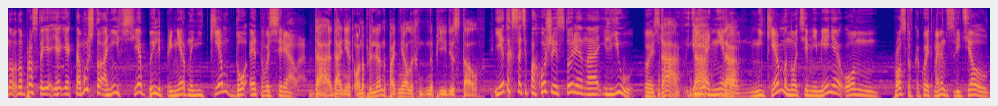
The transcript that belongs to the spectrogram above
Ну, ну просто я, я, я к тому, что они все были примерно никем до этого сериала. Да, да, нет, он определенно поднял их на пьедестал. И это, кстати, похожая история на Илью. То есть Да, Илья да, не да. был никем, но тем не менее он просто в какой-то момент взлетел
